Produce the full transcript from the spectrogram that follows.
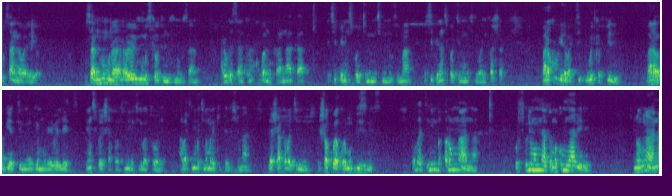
usanga bareba usanga nk'umuntu ari nk'umusikawuti mu buzima busanzwe. Ariko ugasanga no kuvuga ngo kanaka ikipe ya Rayon Sport ikeneye umukinnyi muzima ikipe ya Rayon Sport ikeneye umukinnyi wayifasha. Barakubwira bati uwitwa Philip barababwiye ati mwebwe murebe leta Rayon ishaka abakinnyi bakiri batoya abakinnyi bakina muri equipe nationale irashaka abakinnyi ishobora kuba yakoramo business. Bavuga ati nimba ari umwana uri mu myaka makumyabiri ni umwana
